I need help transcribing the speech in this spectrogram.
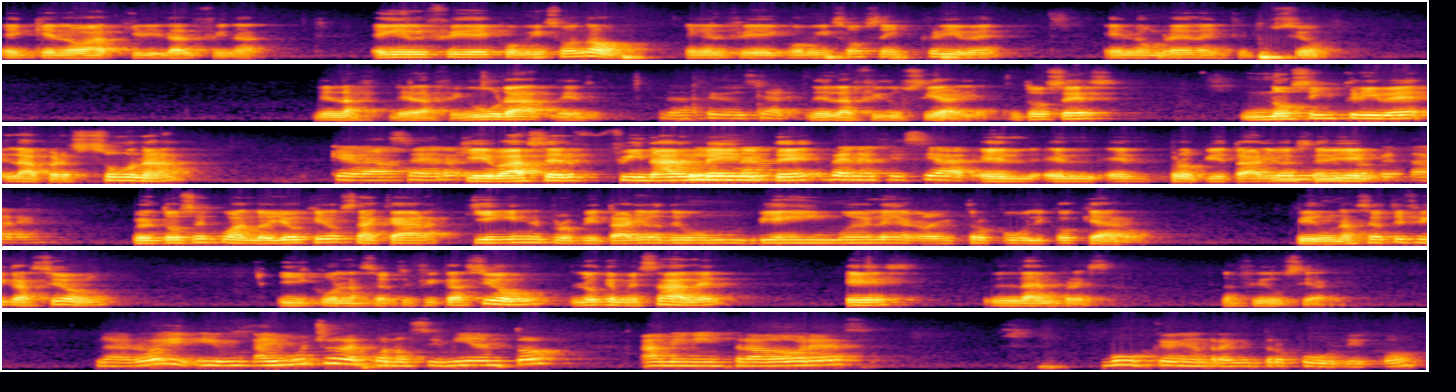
el que lo va a adquirir al final. En el fideicomiso no, en el fideicomiso se inscribe el nombre de la institución, de la, de la figura de, la fiduciaria. de la fiduciaria. Entonces, no se inscribe la persona que va a ser, que va a ser finalmente beneficiario. El, el, el propietario de ese bien. Propietario. Pero entonces cuando yo quiero sacar quién es el propietario de un bien inmueble en el registro público, ¿qué hago? Pido una certificación y con la certificación lo que me sale es la empresa, la fiduciaria. Claro, y, hay mucho desconocimiento. Administradores busquen en registro público,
